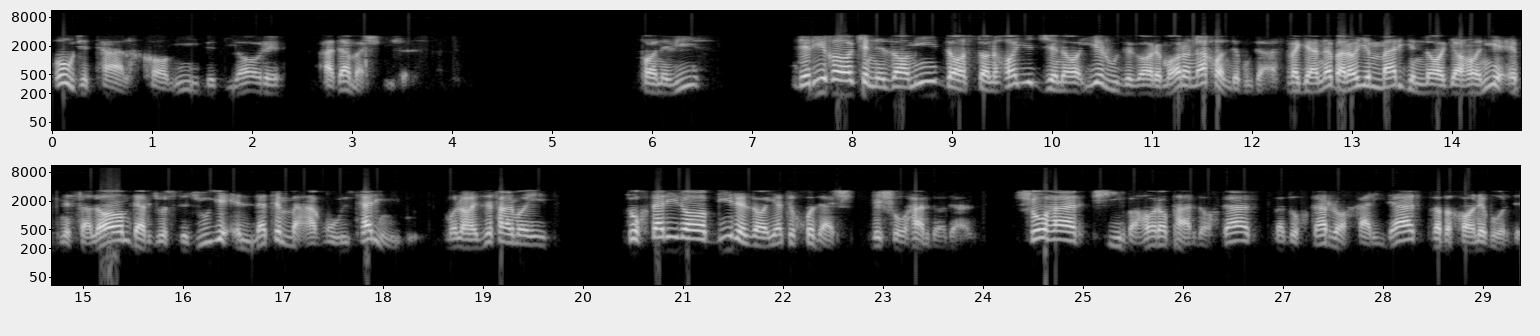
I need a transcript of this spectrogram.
اوج تلخ کامی به دیار عدمش میفرستد. پانویس دریغا که نظامی داستانهای جنایی روزگار ما را نخوانده بوده است وگرنه برای مرگ ناگهانی ابن سلام در جستجوی علت معقولتری می بود. ملاحظه فرمایید دختری را بی رضایت خودش به شوهر دادند. شوهر شیربها را پرداخته است و دختر را خریده است و به خانه برده.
